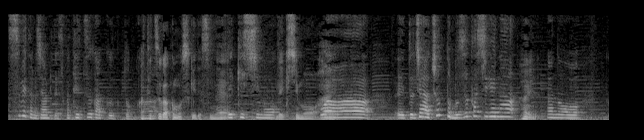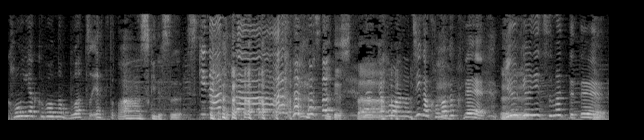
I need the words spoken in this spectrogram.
すべてのジャンルですか？哲学とか。あ哲学も好きですね。歴史も。歴史もはわあ、えっとじゃあちょっと難しげな、い、はい、あの翻訳本の分厚いやつとかああ好きです。好きなんだ。好きでした。なんかもうあの字が細かくて ええ。ぎゅうぎゅうに詰まってて、え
